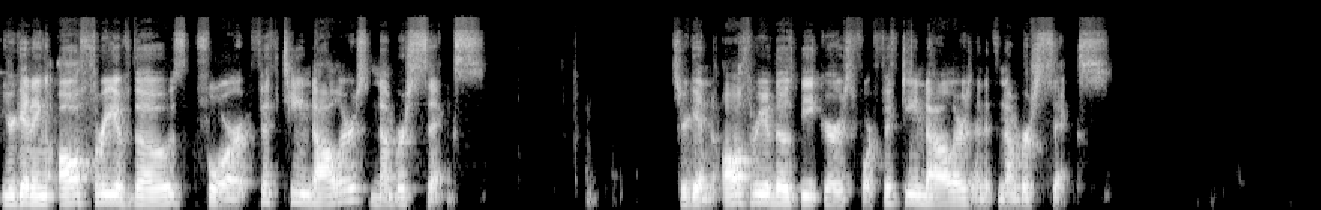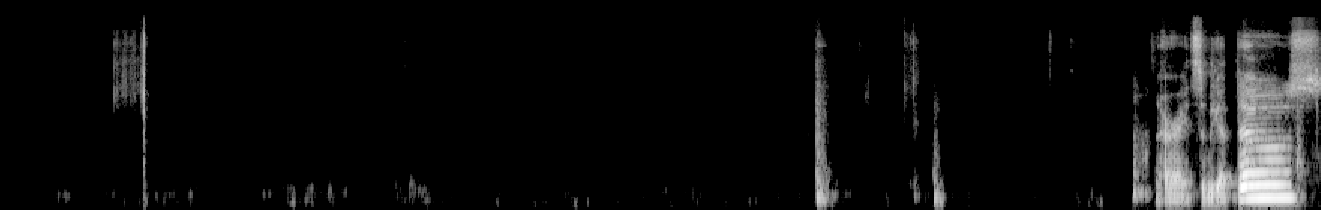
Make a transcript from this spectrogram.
You're getting all three of those for $15, number six. So you're getting all three of those beakers for $15, and it's number six. All right, so we got those.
